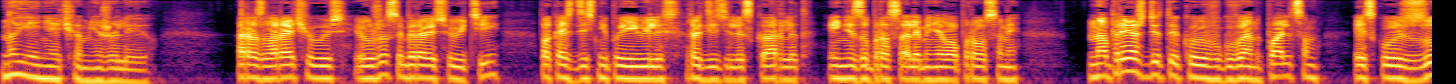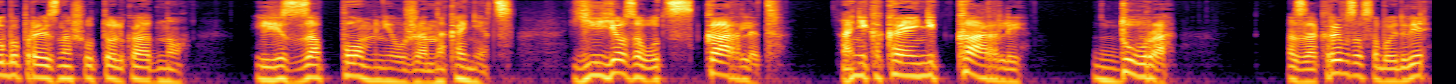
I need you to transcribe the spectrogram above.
Но я ни о чем не жалею. Разворачиваюсь и уже собираюсь уйти, пока здесь не появились родители Скарлетт и не забросали меня вопросами — но прежде тыкаю в Гвен пальцем и сквозь зубы произношу только одно. «И запомни уже, наконец, ее зовут Скарлетт, а никакая не Карли. Дура!» Закрыв за собой дверь,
